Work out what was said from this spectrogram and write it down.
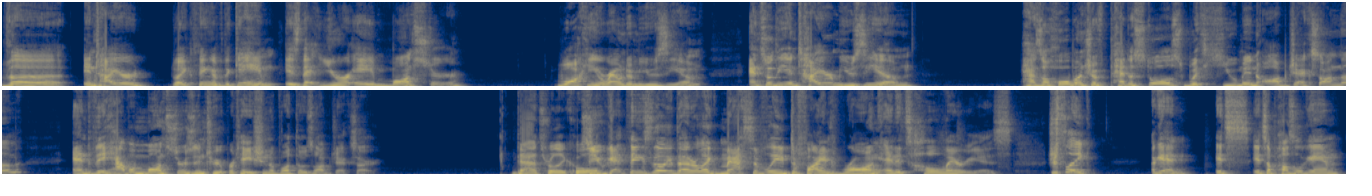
the entire like thing of the game is that you're a monster walking around a museum. And so the entire museum has a whole bunch of pedestals with human objects on them, and they have a monster's interpretation of what those objects are. That's really cool. So you get things that are like massively defined wrong, and it's hilarious. Just like again, it's it's a puzzle game.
